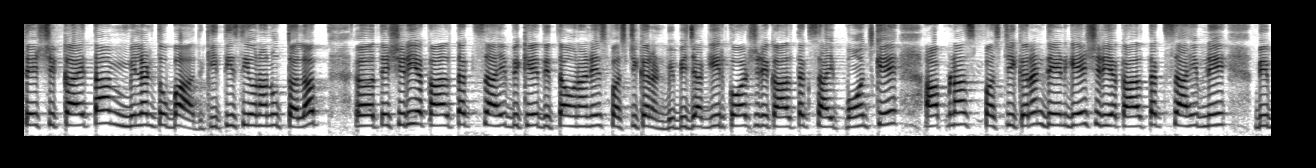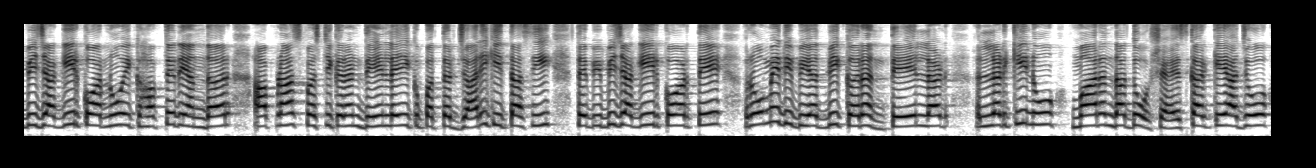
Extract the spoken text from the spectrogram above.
ਤੇ ਸ਼ਿਕਾਇਤਾਂ ਮਿਲਣ ਤੋਂ ਬਾਅਦ ਕੀਤੀ ਸੀ ਉਹਨਾਂ ਨੂੰ ਤਲਬ ਅ, ਤੇ ਸ਼੍ਰੀ ਅਕਾਲ ਤਖਤ ਸਾਹਿਬ ਵਿਖੇ ਦਿੱਤਾ ਉਹਨਾਂ ਨੇ ਸਪਸ਼ਟੀਕਰਨ। ਬੀਬੀ ਜਾਗੀਰ ਕੌਰ ਸ਼੍ਰੀ ਅਕਾਲ ਤਖਤ ਸਾਹਿਬ ਪਹੁੰਚ ਕੇ ਆਪਣਾ ਸਪਸ਼ਟੀਕਰਨ ਦੇਣਗੇ। ਸ਼੍ਰੀ ਅਕਾਲ ਤਖਤ ਸਾਹਿਬ ਨੇ ਬੀਬੀ ਜਾਗੀਰ ਕੌਰ ਨੂੰ ਇੱਕ ਹਫ਼ਤੇ ਦੇ ਅੰਦਰ ਆਪਣਾ ਸਪਸ਼ਟੀਕਰਨ ਦੇਣ ਲਈ ਇੱਕ ਪੱਤਰ ਜਾਰੀ ਕੀਤਾ ਸੀ ਤੇ ਬੀਬੀ ਜਾਗੀਰ ਕੌਰ ਤੇ ਰੋਮੇ ਦੀ ਬੇਅਦਬੀ ਕਰਨ ਤੇ ਲੜ, ਲੜਕੀ ਨੂੰ ਮਾਰਨ ਦਾ ਦੋਸ਼ ਹੈ। ਇਸ ਕਰਕੇ ਅੱਜ ਉਹ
